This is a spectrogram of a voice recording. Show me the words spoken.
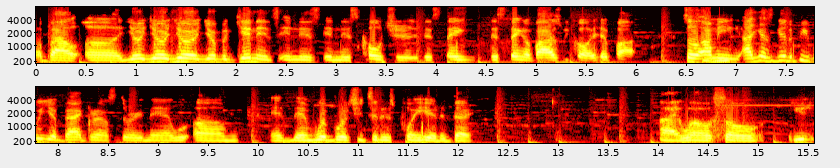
about uh your your your your beginnings in this in this culture, this thing this thing of ours we call hip hop. So I mean, I guess give the people your background story, man. Um, and then what brought you to this point here today? All right, well, so you,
